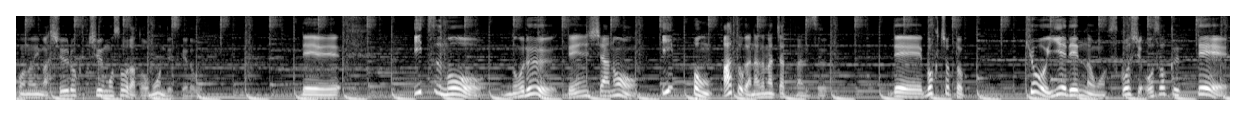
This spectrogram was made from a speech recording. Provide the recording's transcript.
この今収録中もそうだと思うんですけどでいつも乗る電車の1本後がなくなっちゃったんです。で僕ちょっと今日家出るのも少し遅くって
